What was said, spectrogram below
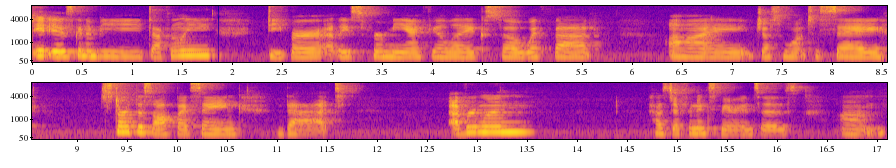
it is going to be definitely deeper, at least for me. I feel like so. With that, I just want to say, start this off by saying that everyone has different experiences. Um,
